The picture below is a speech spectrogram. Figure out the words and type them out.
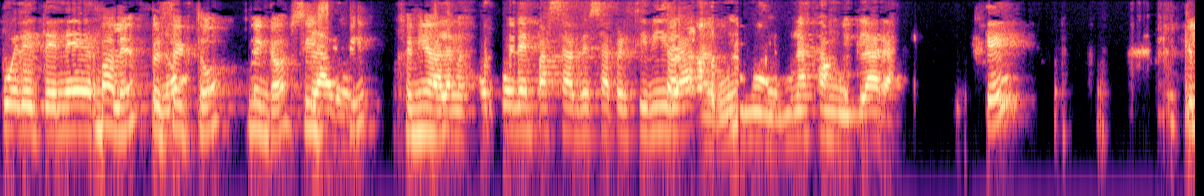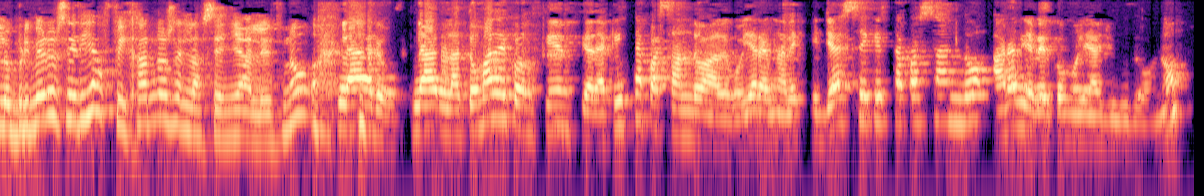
puede tener. Vale, perfecto. Venga, sí, sí, genial. A lo mejor pueden pasar desapercibidas, algunas no, algunas están muy claras. ¿Qué? Que lo primero sería fijarnos en las señales, ¿no? Claro, claro, la toma de conciencia de aquí está pasando algo. Y ahora, una vez que ya sé qué está pasando, ahora voy a ver cómo le ayudo, ¿no?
